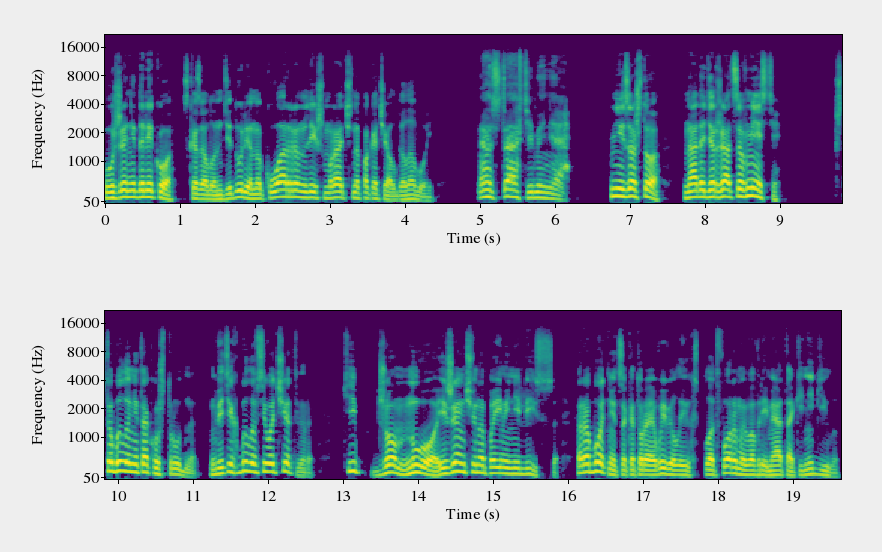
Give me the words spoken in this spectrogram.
«Уже недалеко», — сказал он дедуле, но Куаррен лишь мрачно покачал головой. «Оставьте меня». «Ни за что. Надо держаться вместе». Что было не так уж трудно, ведь их было всего четверо. Кип, Джом, Нуо и женщина по имени Лисса, работница, которая вывела их с платформы во время атаки нигилов.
